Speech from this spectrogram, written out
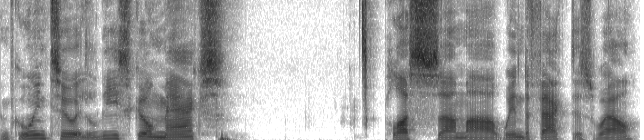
I'm going to at least go max plus some uh, wind effect as well.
